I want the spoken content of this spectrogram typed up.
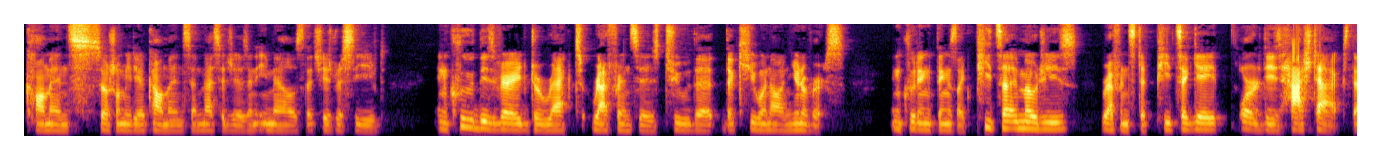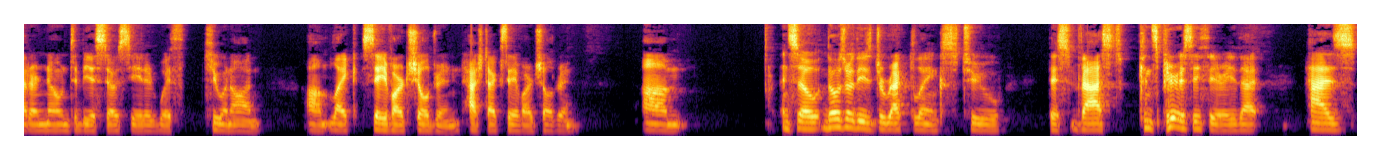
comments, social media comments, and messages and emails that she's received include these very direct references to the the QAnon universe, including things like pizza emojis, reference to Pizzagate, or these hashtags that are known to be associated with QAnon, um, like "Save Our Children" hashtag Save Our Children. Um, and so those are these direct links to this vast conspiracy theory that has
